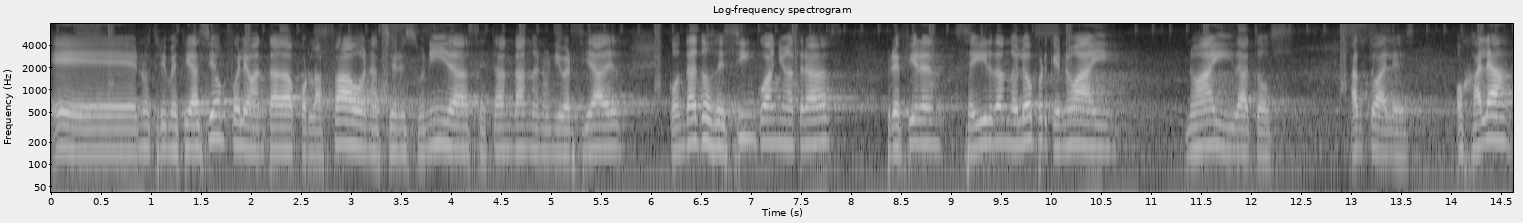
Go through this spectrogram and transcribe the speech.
Eh, nuestra investigación fue levantada por la FAO, Naciones Unidas, se están dando en universidades con datos de cinco años atrás, prefieren seguir dándolo porque no hay, no hay datos actuales. Ojalá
